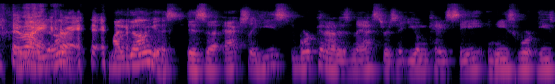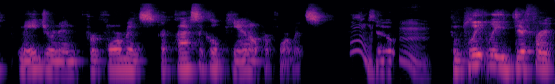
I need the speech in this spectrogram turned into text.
And my right, young- right. My youngest is uh, actually he's working on his master's at UMKC, and he's work he's majoring in performance or classical piano performance. Hmm. So Hmm. completely different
